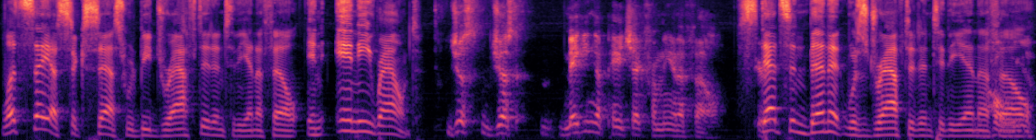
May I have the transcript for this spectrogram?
Let's say a success would be drafted into the NFL in any round. Just just making a paycheck from the NFL. Stetson Bennett was drafted into the NFL. Oh,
